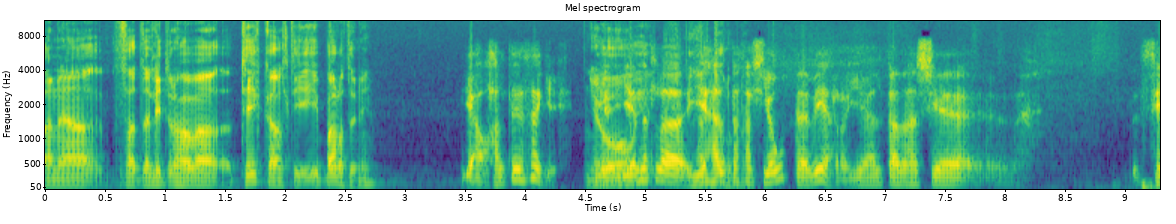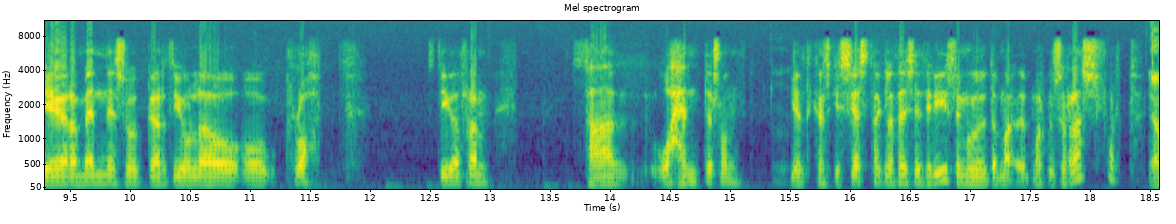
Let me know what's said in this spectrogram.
þannig að þetta lítur að hafa tikkað allt í, í barátunni. Já, haldið þið það ekki? Jó, ég, ég, ég- ég held að það hljóti að vera ég held að það sé þegar að menni svo Guardiola og, og Klopp stíga fram það, og Henderson ég held kannski sérstaklega þessi þrý sem hefur þetta Markus Rashford Já,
